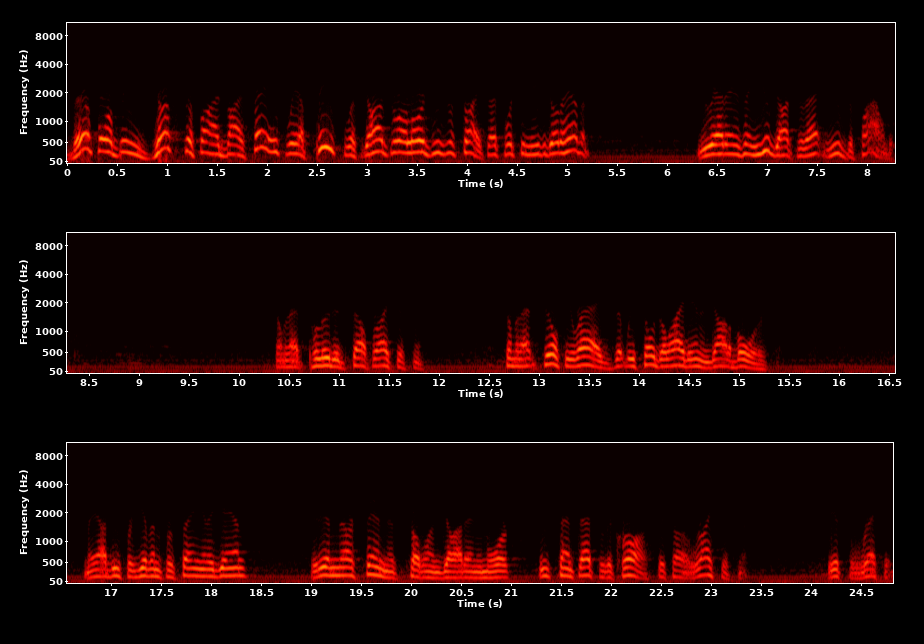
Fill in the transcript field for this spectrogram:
Therefore, being justified by faith, we have peace with God through our Lord Jesus Christ. That's what you need to go to heaven. You add anything you got to that, and you've defiled it. Some of that polluted self righteousness, some of that filthy rags that we so delight in and God abhors. May I be forgiven for saying it again? It isn't our sin that's troubling God anymore. He sent that to the cross. It's our righteousness. It's wretched.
